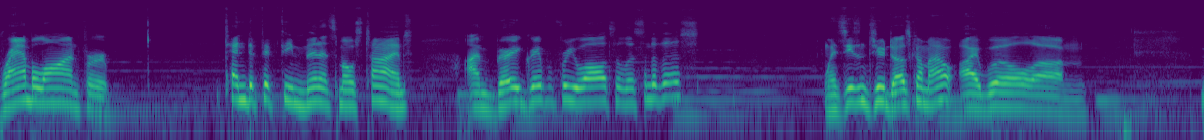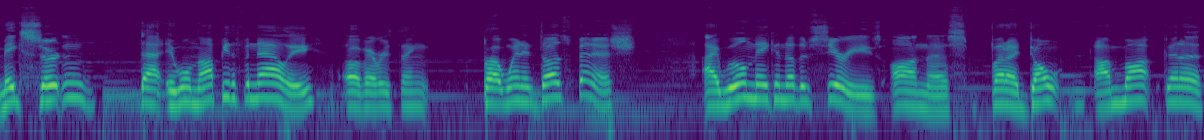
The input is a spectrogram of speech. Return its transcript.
ramble on for 10 to 15 minutes most times. I'm very grateful for you all to listen to this. When season 2 does come out, I will um, make certain that it will not be the finale of everything. But when it does finish, I will make another series on this, but I don't I'm not to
